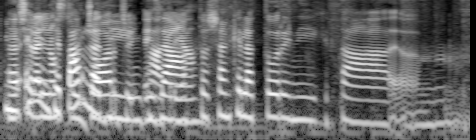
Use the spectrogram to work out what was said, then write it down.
Quindi Eh, c'era il nostro Giorgio di- in patria. Esatto, c'è anche l'attore di- che fa... aiuto.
